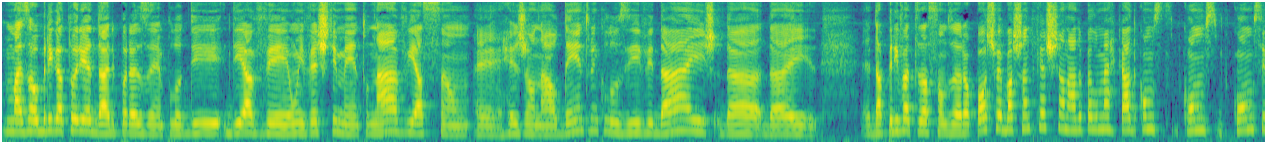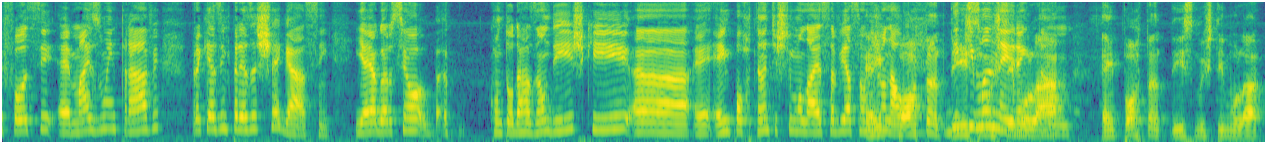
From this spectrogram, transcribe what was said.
Mas a obrigatoriedade, por exemplo, de, de haver um investimento na aviação eh, regional, dentro inclusive das, da, da, eh, da privatização dos aeroportos, foi bastante questionada pelo mercado como, como, como se fosse eh, mais um entrave para que as empresas chegassem. E aí agora o senhor, eh, com toda razão, diz que ah, é, é importante estimular essa aviação É regional. importantíssimo de que maneira, estimular. então? É importantíssimo estimular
